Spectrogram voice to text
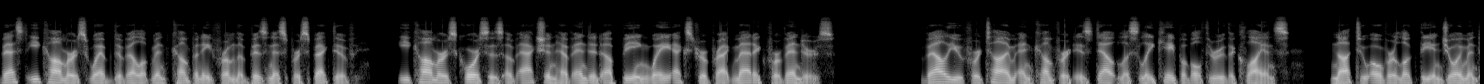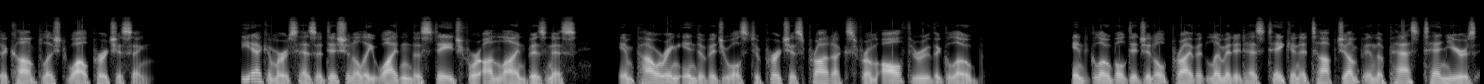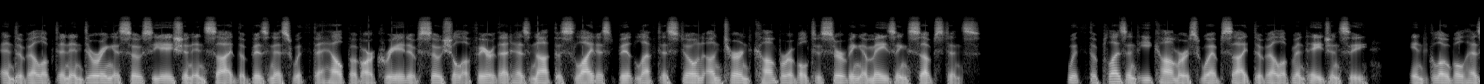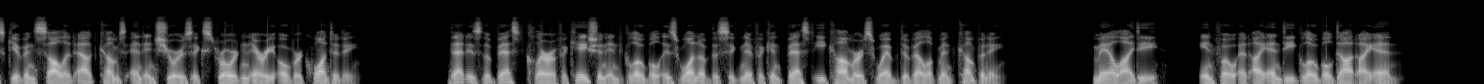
Best e-commerce web development company from the business perspective, e-commerce courses of action have ended up being way extra pragmatic for vendors. Value for time and comfort is doubtlessly capable through the clients, not to overlook the enjoyment accomplished while purchasing. E-commerce has additionally widened the stage for online business, empowering individuals to purchase products from all through the globe. Ind Global Digital Private Limited has taken a top jump in the past 10 years and developed an enduring association inside the business with the help of our creative social affair that has not the slightest bit left a stone unturned comparable to serving amazing substance. With the Pleasant e-commerce website development agency, Ind Global has given solid outcomes and ensures extraordinary over quantity. That is the best clarification Ind Global is one of the significant best e-commerce web development company. Mail ID, info at indglobal.in.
